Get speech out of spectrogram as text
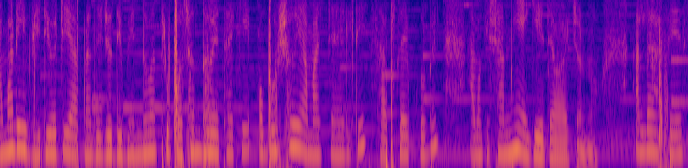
আমার এই ভিডিওটি আপনাদের যদি বিন্দুমাত্র পছন্দ হয়ে থাকে, অবশ্যই আমার চ্যানেলটি সাবস্ক্রাইব করবেন আমাকে সামনে এগিয়ে যাওয়ার জন্য। আল্লাহ হাফেজ।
